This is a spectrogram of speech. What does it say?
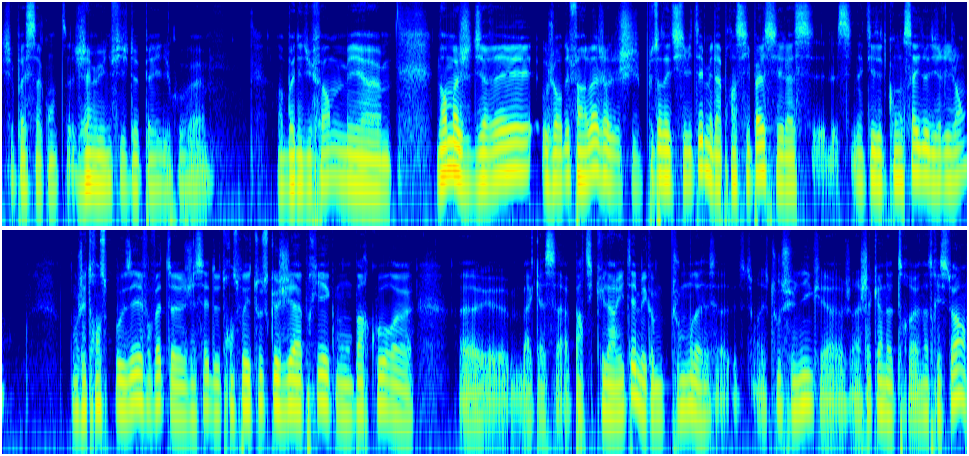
je sais pas si ça compte. J'ai jamais eu une fiche de paye, du coup, en bonne et due forme. Mais non, moi, je dirais aujourd'hui, enfin là, j'ai plusieurs activités, mais la principale, c'est la, une activité de conseil de dirigeant. Donc j'ai transposé, en fait, j'essaie de transposer tout ce que j'ai appris avec mon parcours euh, bah, qui a sa particularité, mais comme tout le monde, on est tous uniques, euh, chacun notre, notre histoire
